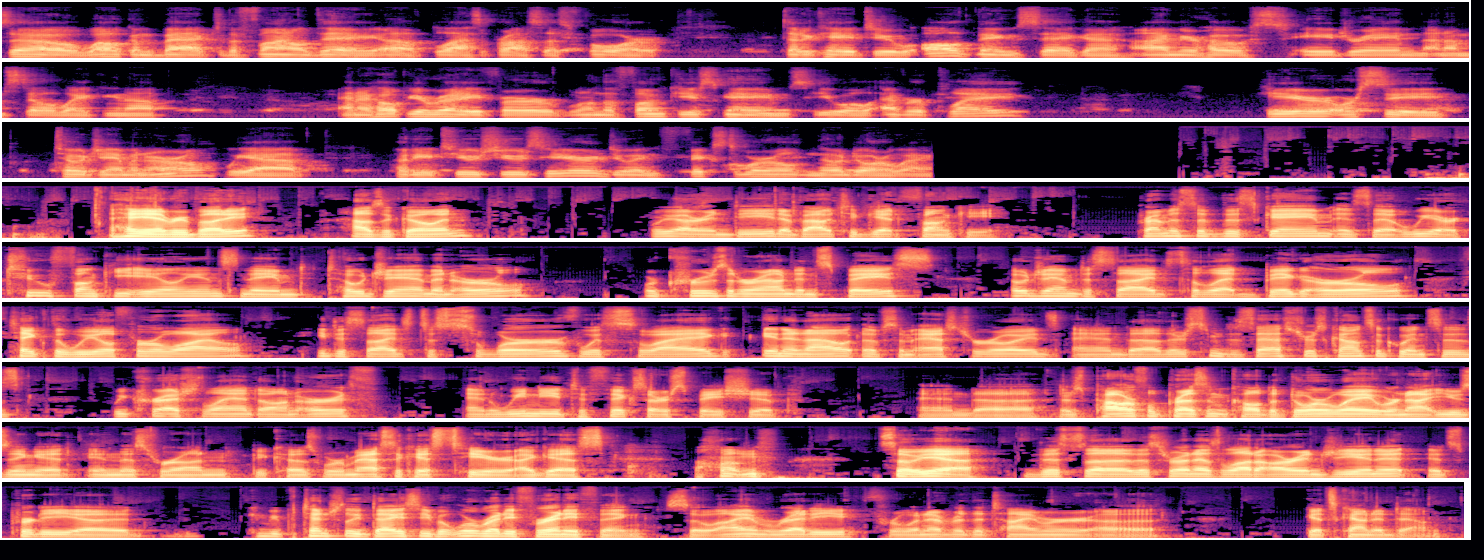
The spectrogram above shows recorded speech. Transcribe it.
So, welcome back to the final day of Blast Process 4, dedicated to all things Sega. I'm your host, Adrian, and I'm still waking up. And I hope you're ready for one of the funkiest games you will ever play, hear, or see. ToeJam and Earl, we have HoodyTwoShoes here doing Fixed World No Doorway. Hey everybody, how's it going? We are indeed about to get funky. Premise of this game is that we are two funky aliens named ToeJam and Earl. We're cruising around in space. ToeJam decides to let Big Earl take the wheel for a while. He decides to swerve with swag in and out of some asteroids, and uh, there's some disastrous consequences. We crash land on Earth, and we need to fix our spaceship. And uh, there's a powerful present called a doorway. We're not using it in this run because we're masochists here, I guess. Um, so yeah, this uh, this run has a lot of RNG in it. It's pretty uh, can be potentially dicey, but we're ready for anything. So I am ready for whenever the timer uh, gets counted down.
